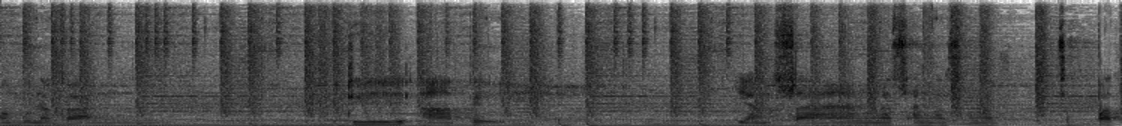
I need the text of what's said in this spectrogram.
menggunakan DAP yang sangat-sangat-sangat cepat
